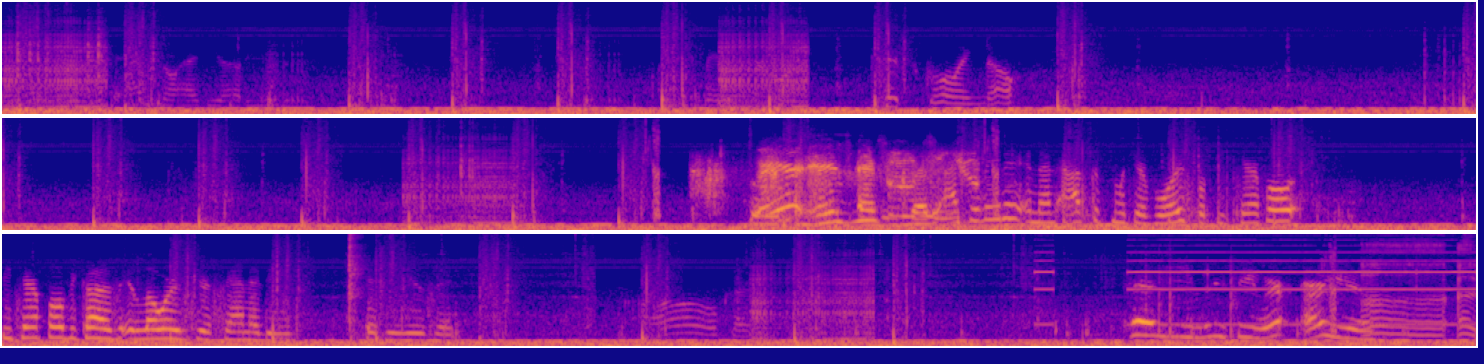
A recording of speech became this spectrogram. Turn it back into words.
I have no idea how to use it. Maybe turn on. It's glowing now. Where is everybody? Activate it and then ask it with your voice, but be careful. Be careful because it lowers your sanity if you use it. Oh, okay. Hey, Lucy, where are you? Uh, uh,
